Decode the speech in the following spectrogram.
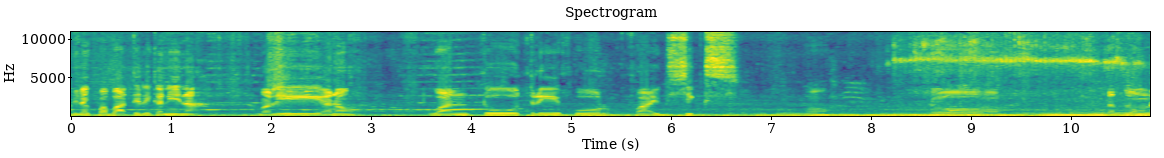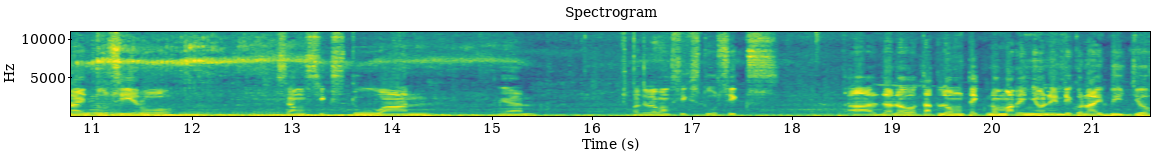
pinagpa-battery kanina. Bali ano 1, 2, 3, 4, 5, 6 oh. so tatlong 920 isang 621 ayan. Padalawang 626 ah dalawa, tatlong Technomarine yun. Hindi ko na i-video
